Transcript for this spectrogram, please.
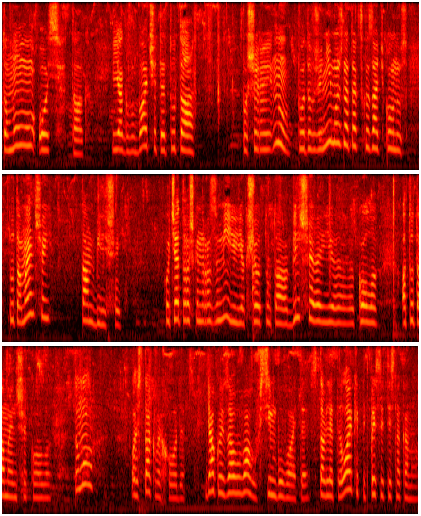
Тому ось так. Як ви бачите, тут по ширині, ну, по довжині, можна так сказати, конус тут менший, там більший. Хоча трошки не розумію, якщо тут більше коло, а тут менше коло. Тому ось так виходить. Дякую за увагу, всім бувайте. Ставляйте лайки, підписуйтесь на канал.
